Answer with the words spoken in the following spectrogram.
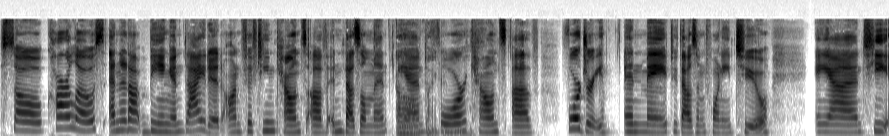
So Carlos ended up being indicted on 15 counts of embezzlement Oh, and four counts of forgery in May 2022. And he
